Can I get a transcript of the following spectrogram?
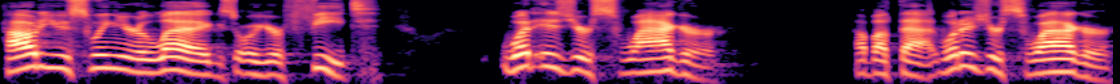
How do you swing your legs or your feet? What is your swagger? How about that? What is your swagger?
